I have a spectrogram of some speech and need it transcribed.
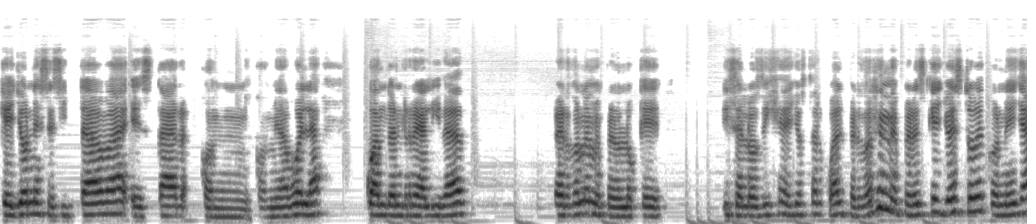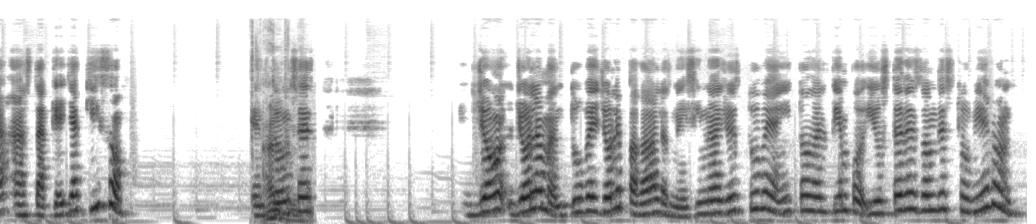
que yo necesitaba estar con, con mi abuela, cuando en realidad, perdónenme, pero lo que, y se los dije a ellos tal cual, perdónenme, pero es que yo estuve con ella hasta que ella quiso. Entonces, yo, yo la mantuve, yo le pagaba las medicinas, yo estuve ahí todo el tiempo. ¿Y ustedes dónde estuvieron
